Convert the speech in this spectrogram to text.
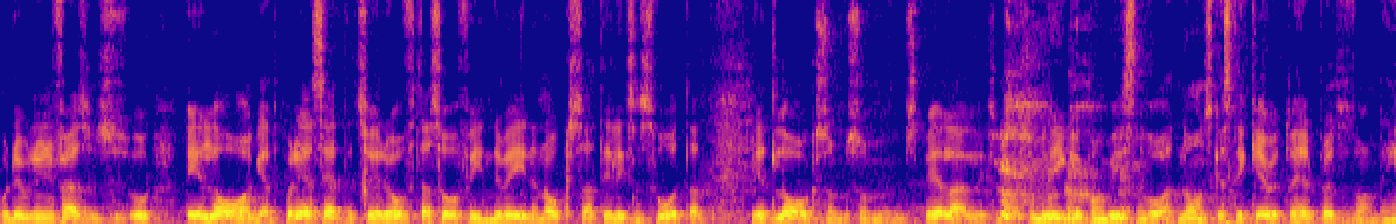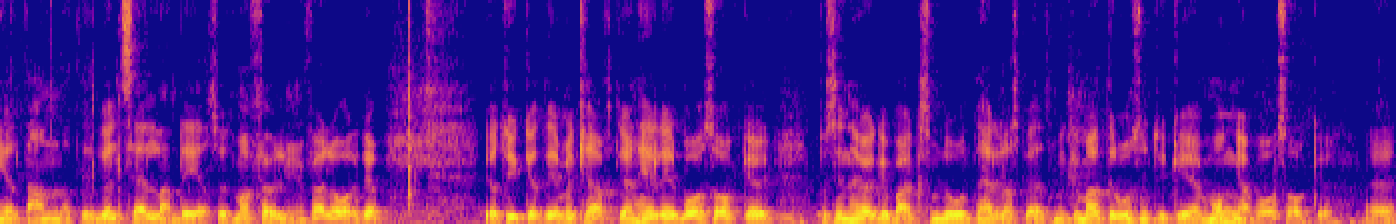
Och det är ungefär så, och är laget på det sättet så är det ofta så för individen också. Att det är liksom svårt att i ett lag som, som spelar, liksom, som ligger på en viss nivå, att någon ska sticka ut och helt plötsligt vara någonting helt annat. Det är väldigt sällan det är så. Man följer ungefär laget. Jag tycker att Emil Kraft gör en hel del bra saker på sin högerback som då inte heller har spelat så mycket. Martin Olsson tycker jag gör många bra saker. Eh,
